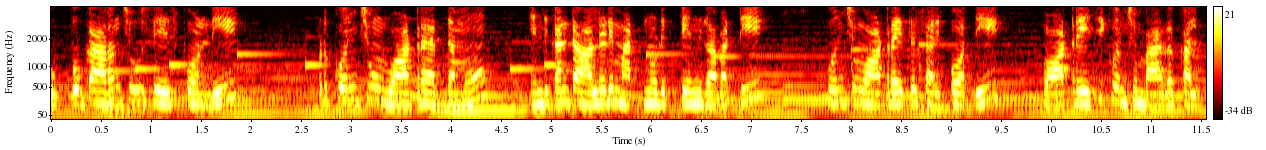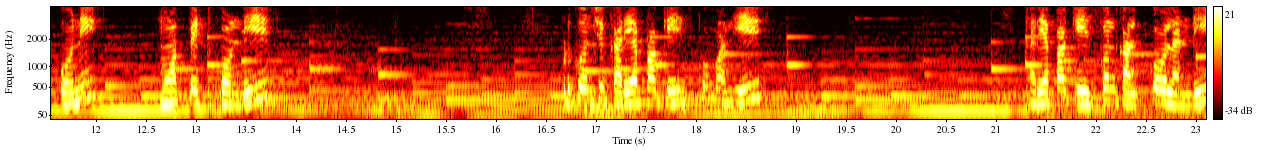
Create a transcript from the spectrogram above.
ఉప్పు కారం చూసి వేసుకోండి. ఇప్పుడు కొంచెం వాటర్ వేద్దాము. ఎందుకంటే ఆల్రెడీ మటన్ ఉడికిపోయింది కాబట్టి కొంచెం వాటర్ అయితే సరిపోద్ది. వాటర్ వేసి కొంచెం బాగా కలుపుకొని మూత పెట్టుకోండి. ఇప్పుడు కొంచెం కరివేపాకు వేసుకోవాలి. కరివేపాకు వేసుకొని కలుపుకోవాలండి.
